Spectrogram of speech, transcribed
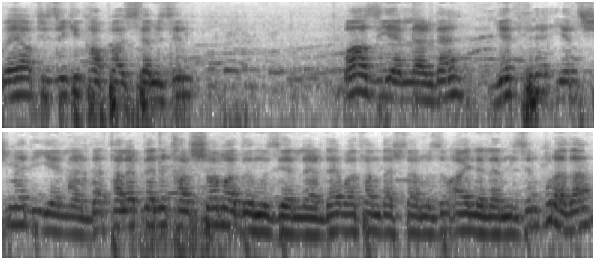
veya fiziki kapasitemizin bazı yerlerde yet yetişmediği yerlerde, taleplerini karşılamadığımız yerlerde vatandaşlarımızın, ailelerimizin burada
